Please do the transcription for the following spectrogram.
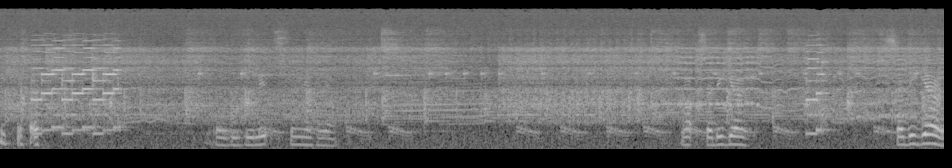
oh, désolé, ce n'est rien. Non, ça dégage. Ça dégage.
